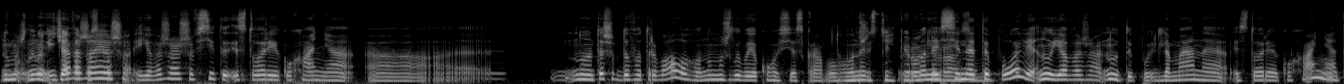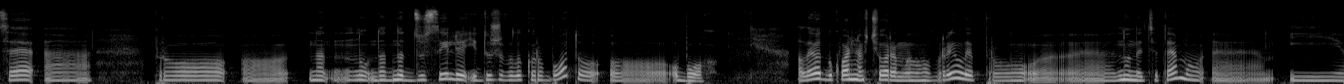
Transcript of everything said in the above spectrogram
Ну, Можливо, ну, я вважаю, що я вважаю, що всі історії кохання. А ну не те, щоб довготривалого, ну можливо, якогось яскравого. То вони стільки років вони всі разом. не типові. Ну я вважаю, ну типу, для мене історія кохання це е, про е, ну, надзусилля і дуже велику роботу о, обох. Але от буквально вчора ми говорили про е, ну, на цю тему. Е, і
